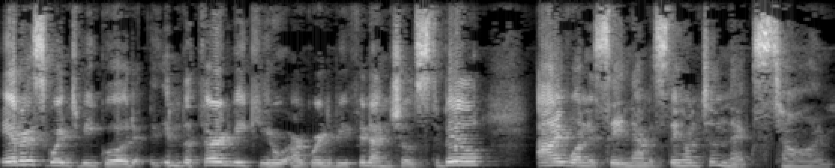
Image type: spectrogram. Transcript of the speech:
It is going to be good. In the third week, you are going to be financial stable. I want to say namaste until next time.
